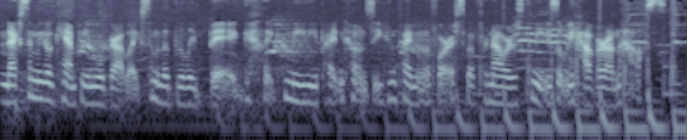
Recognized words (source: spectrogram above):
Next time we go camping we'll grab like some of the really big like meaty pine cones that you can find in the forest. But for now we're just gonna use what we have around the house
